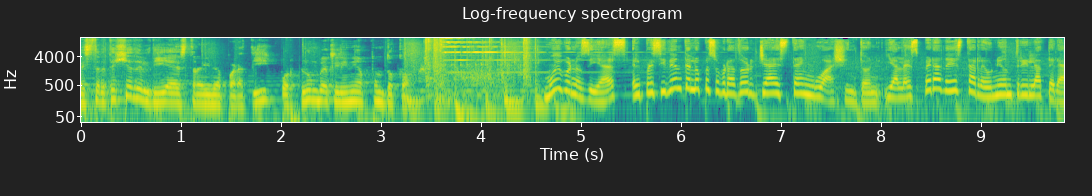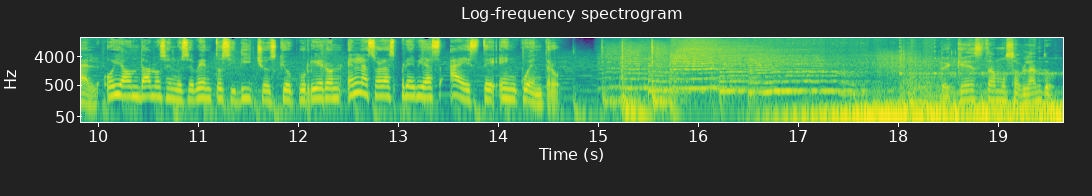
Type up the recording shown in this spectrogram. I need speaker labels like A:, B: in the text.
A: La estrategia del día es traída para ti por bloomberglinea.com.
B: Muy buenos días. El presidente López Obrador ya está en Washington y a la espera de esta reunión trilateral, hoy ahondamos en los eventos y dichos que ocurrieron en las horas previas a este encuentro.
A: ¿De qué estamos hablando?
